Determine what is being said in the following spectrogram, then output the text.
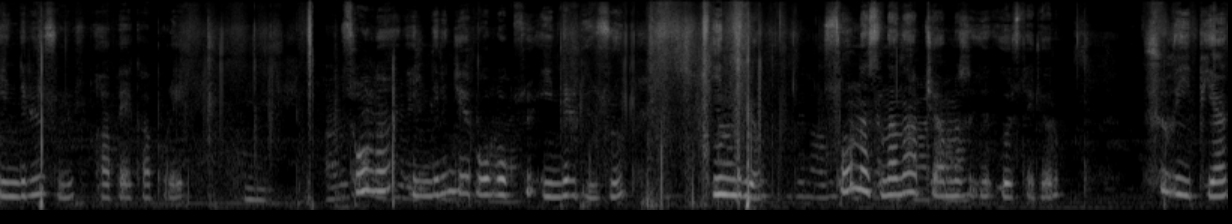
indiriyorsunuz APK Pro'yu. Sonra indirince Roblox'u indir diyorsun. İndiriyor. Sonrasında ne yapacağımızı gö- gösteriyorum. Şu VPN,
